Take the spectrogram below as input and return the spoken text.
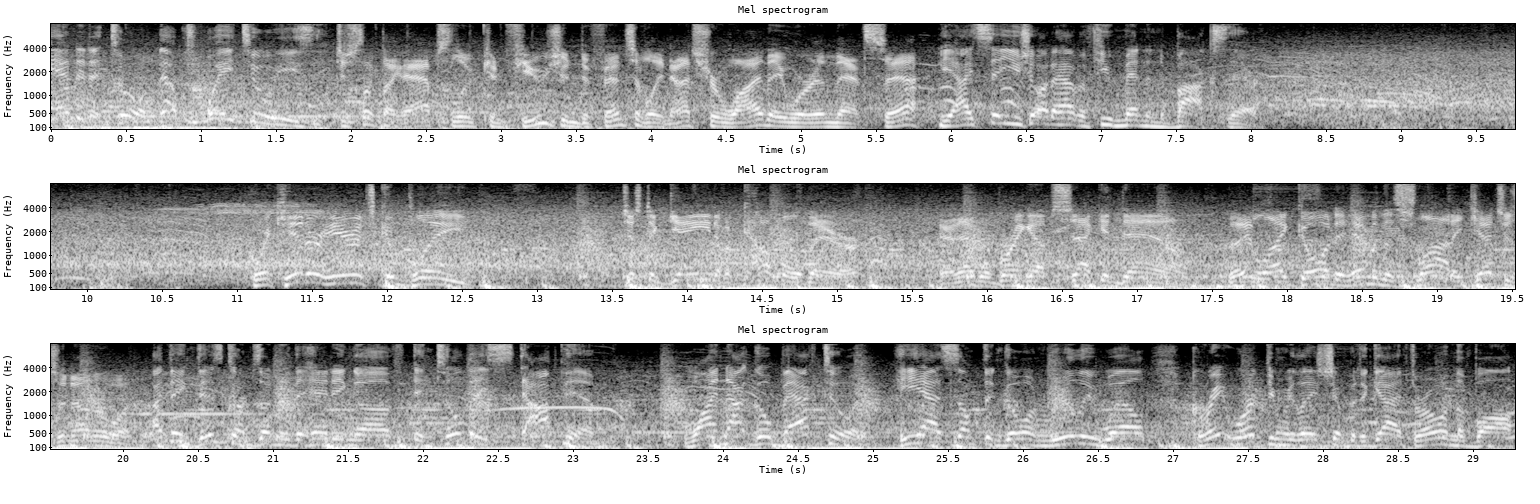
handed it to him. That was way too easy. Just looked like absolute confusion defensively. Not sure why they were in that set. Yeah, I'd say you ought to have a few men in the box there. Quick hitter here. It's complete. Just a gain of a couple there. And that will bring up second down. They like going to him in the slot. He catches another one. I think this comes under the heading of until they stop him, why not go back to it? He has something going really well. Great working relationship with the guy throwing the ball,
